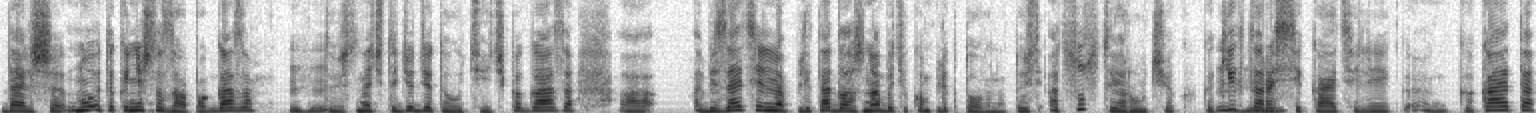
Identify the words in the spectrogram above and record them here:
Дальше. Ну, это, конечно, запах газа. Угу. То есть, значит, идет где-то утечка газа а, обязательно плита должна быть укомплектована. То есть отсутствие ручек, каких-то угу. рассекателей, какая-то,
